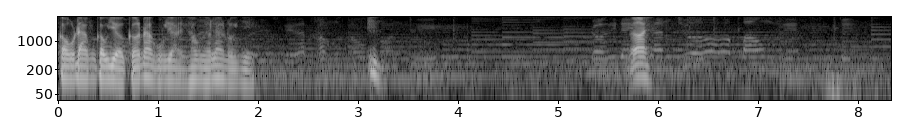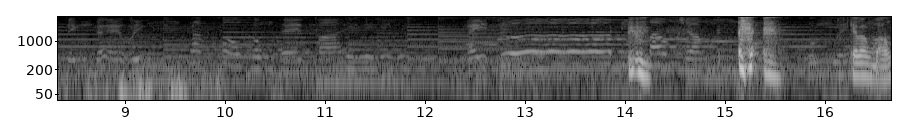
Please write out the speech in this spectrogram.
Câu đam câu giờ cỡ nào cũng vậy Không thể làm được gì. Rồi cái băng bóng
